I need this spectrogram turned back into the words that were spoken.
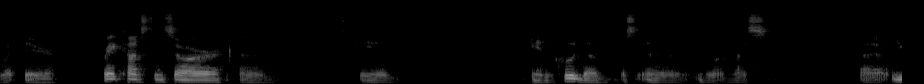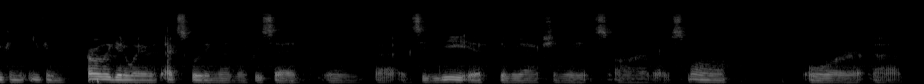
what their rate constants are um, and and include them, uh, you know, unless uh, you can you can probably get away with excluding them, like we said in, uh, in CVD, if the reaction rates are very small, or um,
